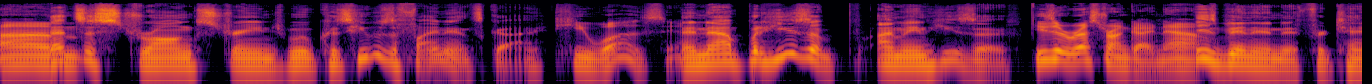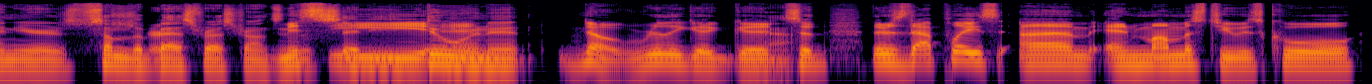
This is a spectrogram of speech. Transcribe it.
Um, That's a strong, strange move because he was a finance guy, he was. yeah. and now, but he's a. I mean, he's a. He's a restaurant guy now. He's been in it for ten years. Some of the best restaurants in the city doing and- it. No, really good, good. Yeah. So there's that place, um, and Mama's too is cool.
